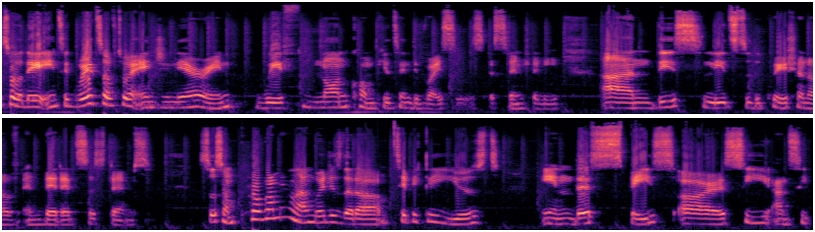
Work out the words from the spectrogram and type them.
So they integrate software engineering with non-computing devices essentially, and this leads to the creation of embedded systems. So some programming languages that are typically used in this space are C and C++.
